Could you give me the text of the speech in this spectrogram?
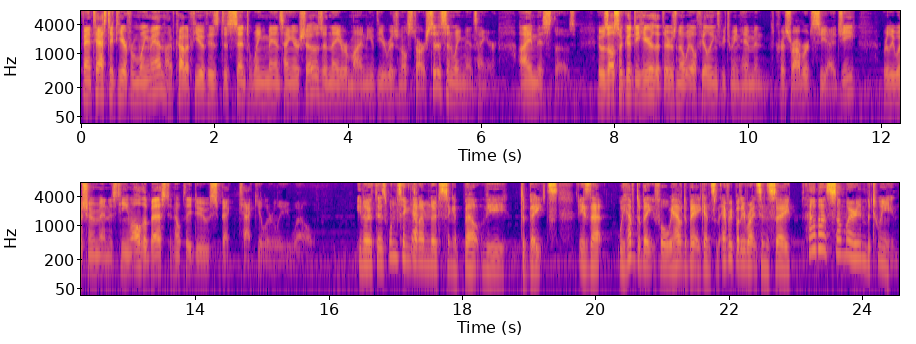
fantastic to hear from Wingman. I've caught a few of his Descent Wingman's Hangar shows and they remind me of the original Star Citizen Wingman's Hangar. I miss those. It was also good to hear that there's no ill feelings between him and Chris Roberts, CIG. Really wish him and his team all the best and hope they do spectacularly well. You know, if there's one thing that I'm noticing about the debates is that we have debate for, we have debate against, and everybody writes in to say, how about somewhere in between?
